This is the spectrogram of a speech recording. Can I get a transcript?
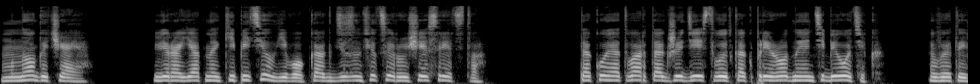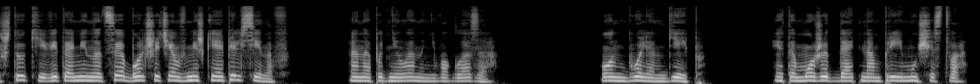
Много чая. Вероятно, кипятил его, как дезинфицирующее средство. Такой отвар также действует как природный антибиотик. В этой штуке витамина С больше, чем в мешке апельсинов. Она подняла на него глаза. Он болен, Гейб. Это может дать нам преимущество.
